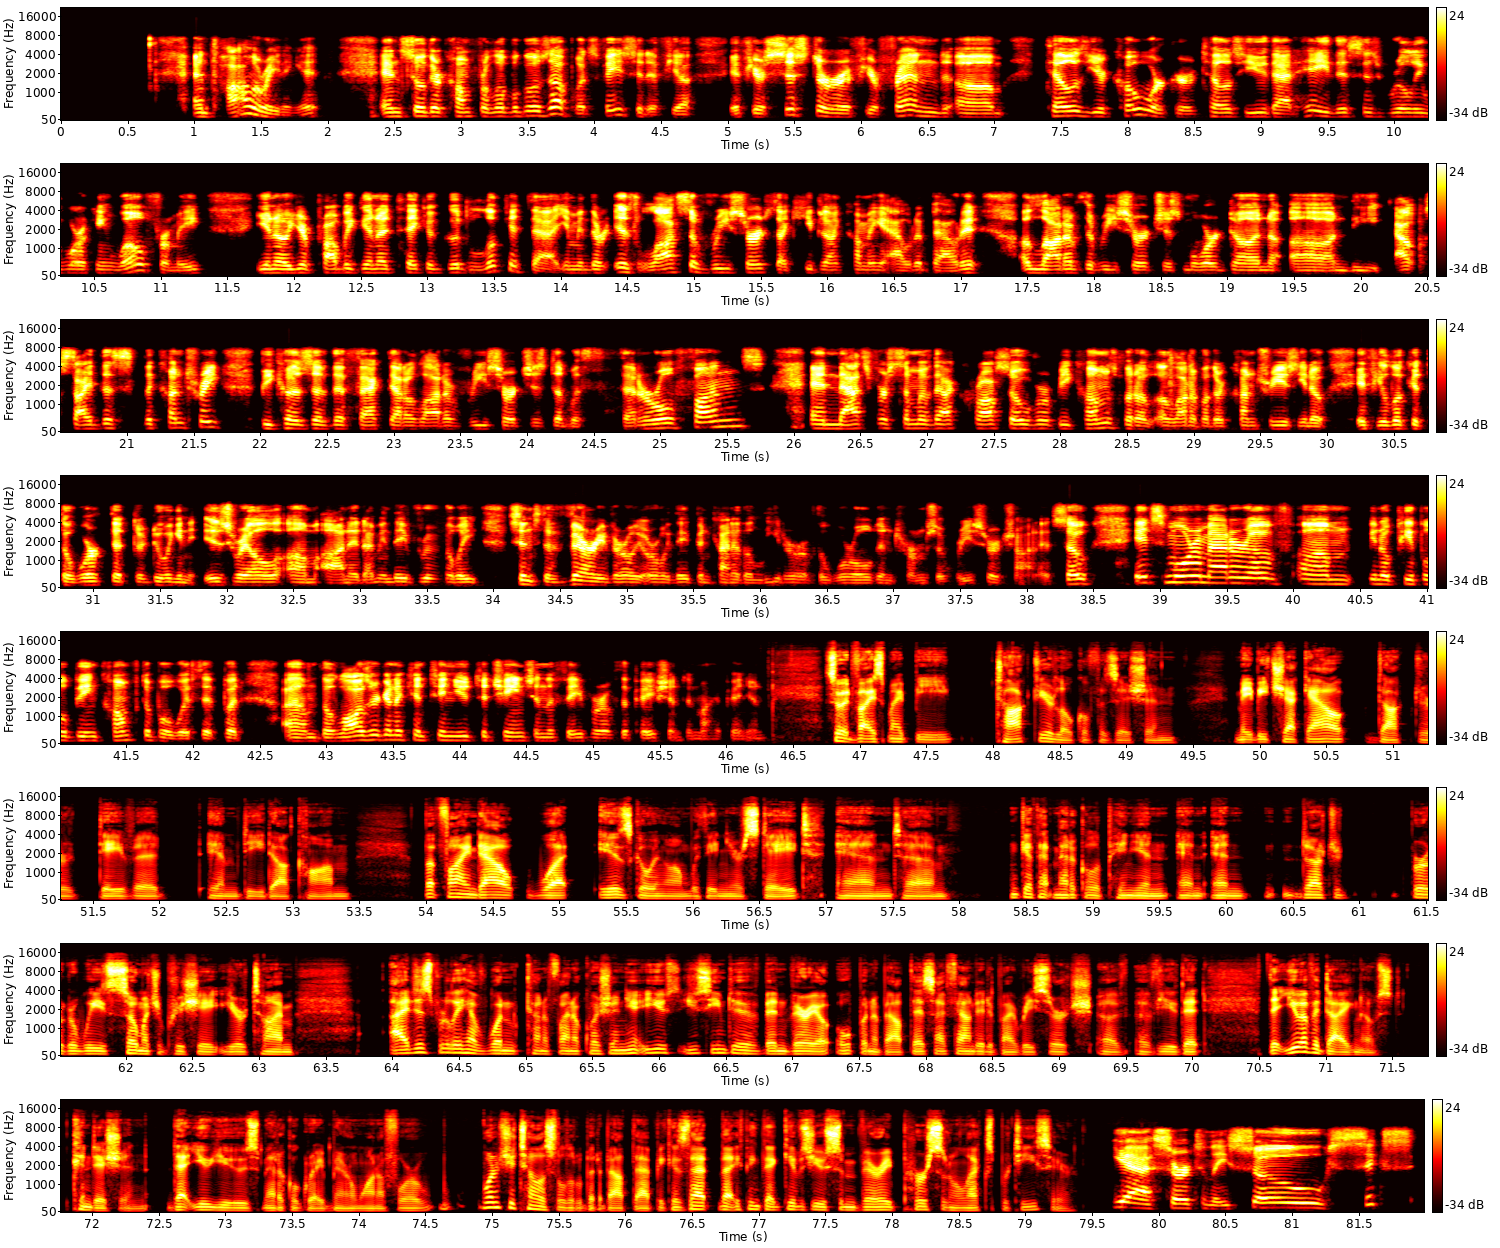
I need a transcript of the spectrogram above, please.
and tolerating it. And so their comfort level goes up. Let's face it if you if your sister if your friend um, tells your coworker tells you that hey this is really working well for me you know you're probably going to take a good look at that. I mean there is lots of research that keeps on coming out about it. A lot of the research is more done on the outside this the country because of the fact that a lot of research is done with federal funds and that's where some of that crossover becomes. But a, a lot of other countries you know if you look at the work that they're doing in Israel um, on it. I mean, they've really, since the very, very early, they've been kind of the leader of the world in terms of research on it. So it's more a matter of, um, you know, people being comfortable with it. But um, the laws are going to continue to change in the favor of the patient, in my opinion. So advice might be talk to your local physician, maybe check out drdavidmd.com but find out what is going on within your state and um, get that medical opinion. And and Dr. Berger, we so much appreciate your time. I just really have one kind of final question. You, you, you seem to have been very open about this. I found it in my research of, of you that that you have a diagnosed condition that you use medical grade marijuana for. Why don't you tell us a little bit about that? Because that, that I think that gives you some very personal expertise here. Yeah, certainly. So six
